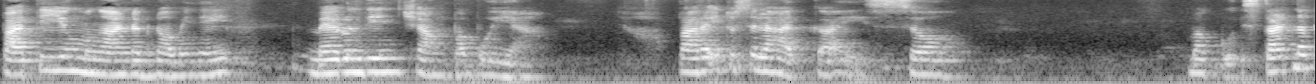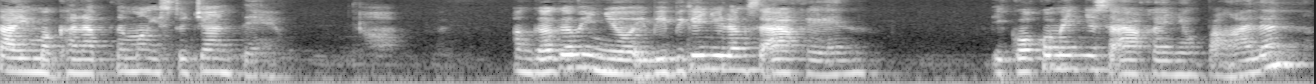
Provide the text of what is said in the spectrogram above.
pati yung mga nag-nominate, meron din siyang pabuya. Para ito sa lahat guys. So, mag-start na tayong maghanap ng mga estudyante. Ang gagawin nyo, ibibigay nyo lang sa akin, i-comment nyo sa akin yung pangalan,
